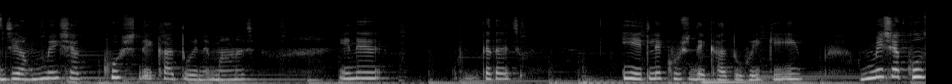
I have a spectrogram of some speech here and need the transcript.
જે હંમેશા ખુશ દેખાતું હોય ને માણસ, એને કદાચ એ એટલે ખુશ દેખાતું હોય કે એ હંમેશા ખુશ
